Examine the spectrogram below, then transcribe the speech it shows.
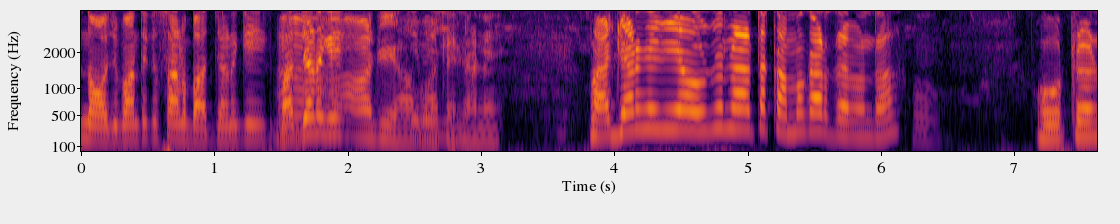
ਨੌਜਵਾਨ ਤੇ ਕਿਸਾਨ ਵੱਧ ਜਾਣਗੇ ਵੱਧ ਜਾਣਗੇ। ਹਾਂ ਜੀ ਹਾਂ ਬਾਤ ਜਾਣੇ। ਵੱਜ ਜਾਣਗੇ ਜੀ ਉਹਦੇ ਨਾਲ ਤਾਂ ਕੰਮ ਕਰਦਾ ਬੰਦਾ। ਹਾਂ। ਹੋਟਲ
